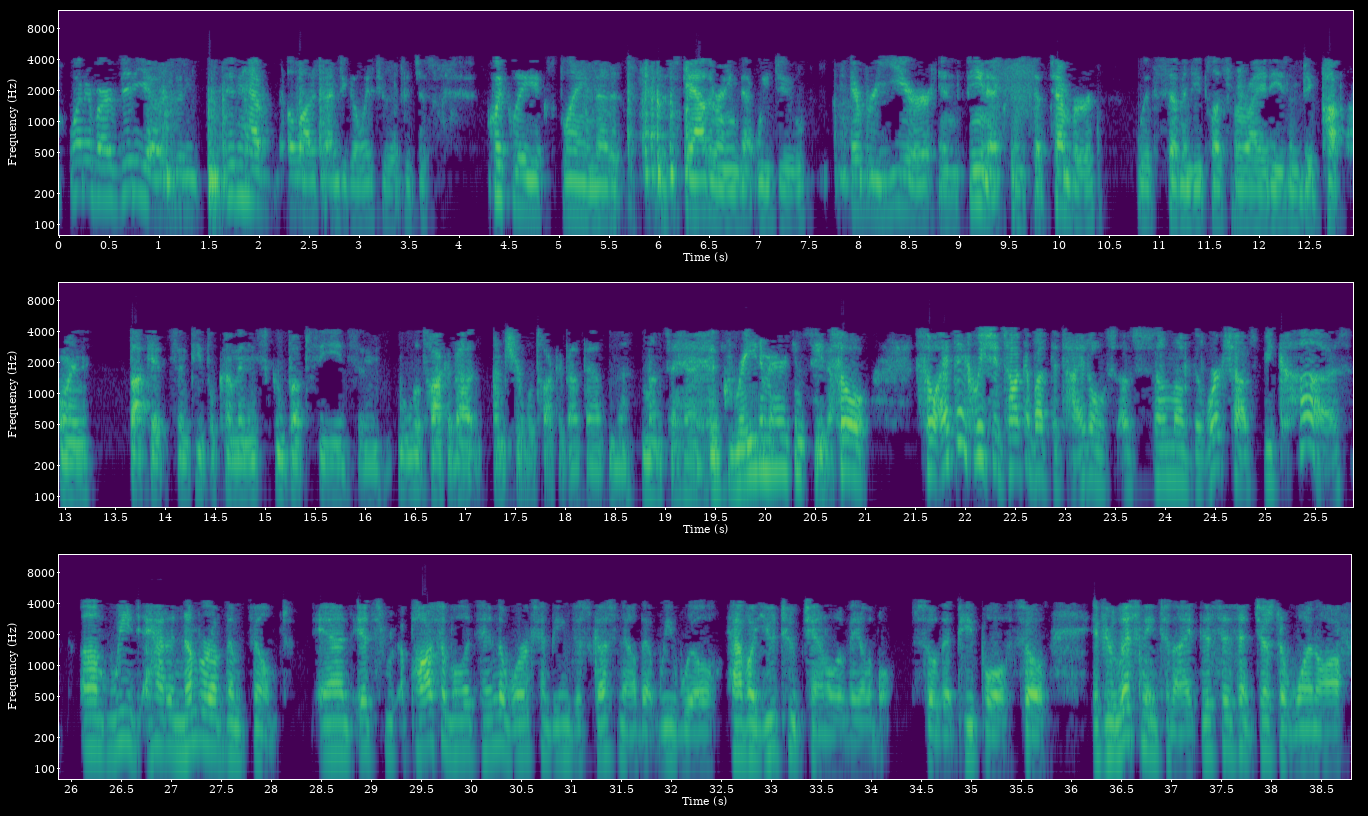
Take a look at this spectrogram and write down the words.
one of our videos and didn't have a lot of time to go into it, but just quickly explain that it's this gathering that we do every year in Phoenix in September with 70 plus varieties and big popcorn buckets and people come in and scoop up seeds and we'll talk about I'm sure we'll talk about that in the months ahead. The Great American Seed. So so I think we should talk about the titles of some of the workshops because um, we had a number of them filmed. And it's possible it's in the works and being discussed now that we will have a YouTube channel available so that people, so if you're listening tonight, this isn't just a one off.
